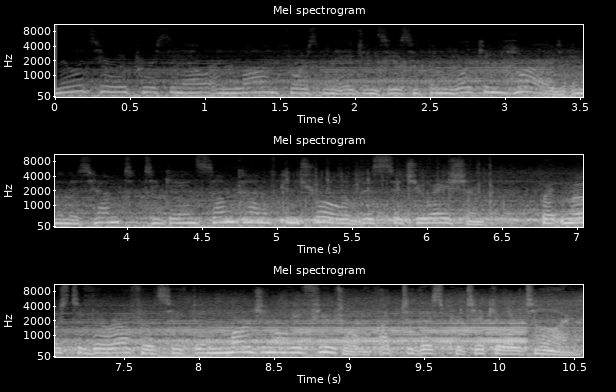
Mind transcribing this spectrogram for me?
Military personnel and law enforcement agencies have been working hard in an attempt to gain some kind of control of this situation, but most of their efforts have been marginally futile up to this particular time.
